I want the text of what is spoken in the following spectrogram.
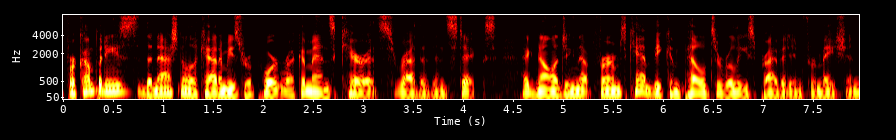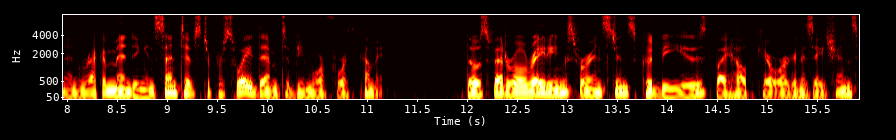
For companies, the National Academy's report recommends carrots rather than sticks, acknowledging that firms can't be compelled to release private information and recommending incentives to persuade them to be more forthcoming. Those federal ratings, for instance, could be used by healthcare organizations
